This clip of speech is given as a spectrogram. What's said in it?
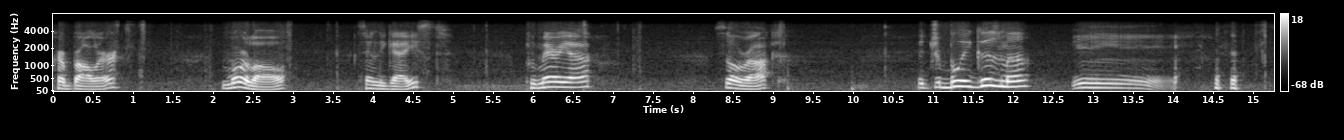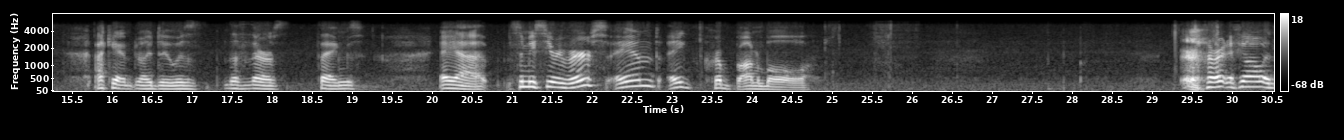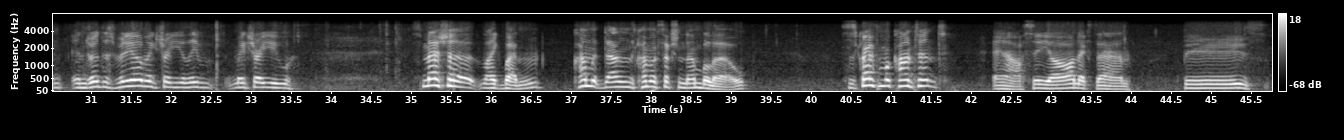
Crabrawler. Morelull. Sandygast. Plumeria. Solrock. It's your boy Guzma. Yeah. I can't really do is the, there's things. A uh, Simisear Reverse and a Carbonable. Alright, if y'all enjoyed this video, make sure you leave, make sure you smash a like button, comment down in the comment section down below, subscribe for more content, and I'll see y'all next time. Peace.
